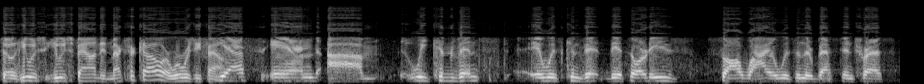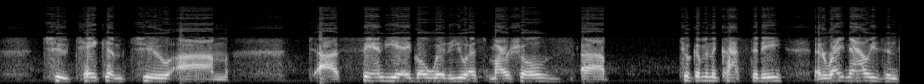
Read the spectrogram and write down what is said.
so he was he was found in Mexico, or where was he found? Yes, and um, we convinced it was convinced the authorities saw why it was in their best interest to take him to um, uh, San Diego, where the U.S. Marshals uh, took him into custody, and right now he's in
